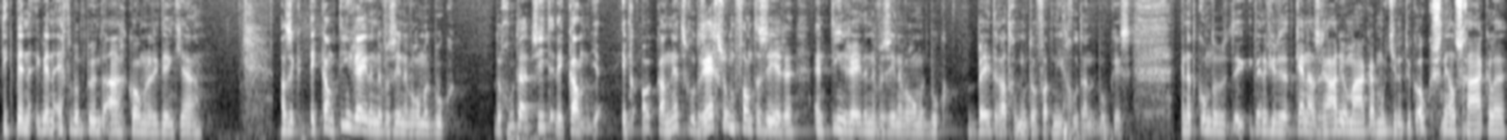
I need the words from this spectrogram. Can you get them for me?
Ik ben, ik ben echt op een punt aangekomen dat ik denk, ja... Als ik, ik kan tien redenen verzinnen waarom het boek er goed uitziet. En ik kan, ik kan net zo goed rechtsom fantaseren en tien redenen verzinnen waarom het boek beter had gemoeten of wat niet goed aan het boek is. En dat komt, ik weet niet of jullie dat kennen, als radiomaker moet je natuurlijk ook snel schakelen.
